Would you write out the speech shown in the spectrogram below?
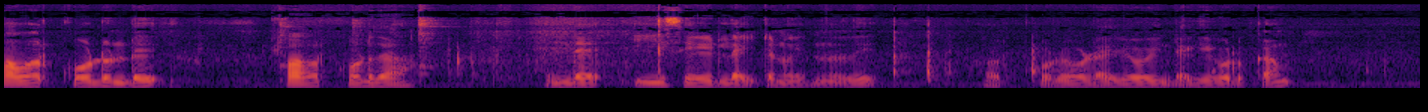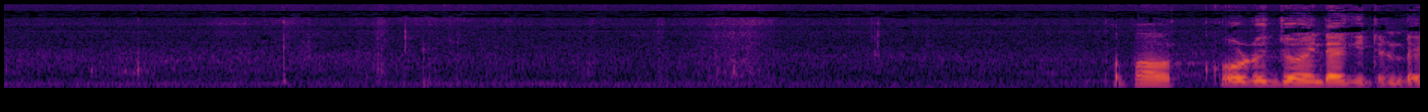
പവർ കോഡുണ്ട് പവർ കോഡ് ഇതാ ഇതിന്റെ ഈ സൈഡിലായിട്ടാണ് വരുന്നത്. പവർ കോഡ് ഇവിടെ ജോയിന്റ് ആക്കി കൊടുക്കാം. പവർ കോഡ് ജോയിന്റ് ആക്കിയിട്ടുണ്ട്.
